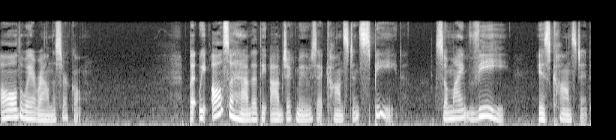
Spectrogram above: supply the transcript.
all the way around the circle. But we also have that the object moves at constant speed. So my v is constant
